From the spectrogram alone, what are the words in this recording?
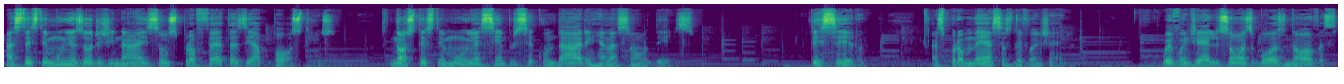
As testemunhas originais são os profetas e apóstolos. Nosso testemunho é sempre secundário em relação ao deles. Terceiro, as promessas do Evangelho. O Evangelho são as boas novas,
